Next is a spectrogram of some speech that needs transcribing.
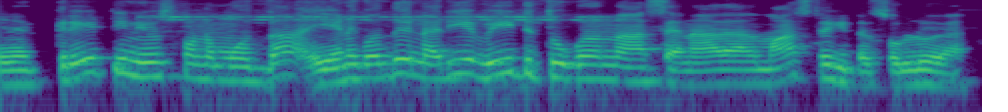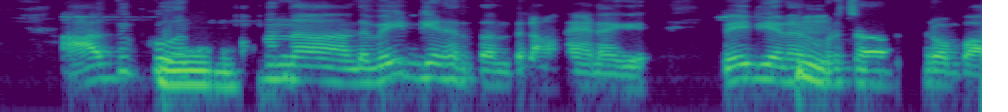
எனக்கு கிரேட்டின் யூஸ் பண்ணும் போது தான் எனக்கு வந்து நிறைய வெயிட் தூக்கணும்னு ஆசை. நான் அதை மாஸ்டர் கிட்ட சொல்லுவேன். அதுக்கு வந்து அந்த வெயிட் கெய்னர் தந்துட்டான் எனக்கு. Weight gainer. குடிச்சா வந்துரும்பா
